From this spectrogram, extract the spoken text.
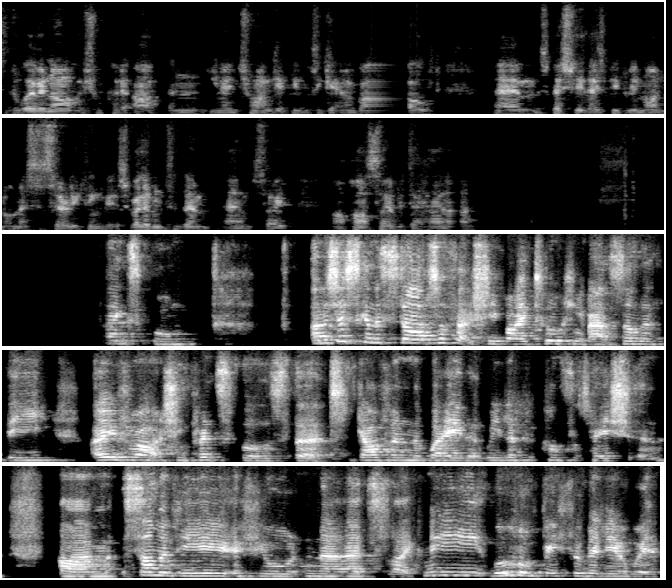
to the webinar, which will put it up and you know try and get people to get involved um, especially those people who might not necessarily think that it's relevant to them. Um, so I'll pass over to Hannah. Thanks, Paul. I was just going to start off actually by talking about some of the overarching principles that govern the way that we look at consultation. Um, some of you, if you're nerds like me, will be familiar with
